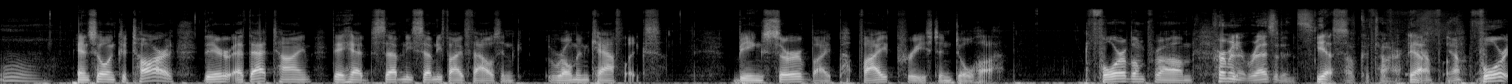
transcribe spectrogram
And so in Qatar, there at that time, they had 70, 75,000 Roman Catholics being served by p- five priests in Doha. Four of them from Permanent residents Yes. of Qatar. yeah, Yep, yep. four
